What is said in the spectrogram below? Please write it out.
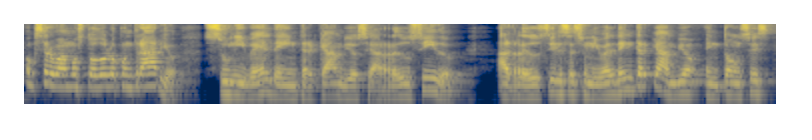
observamos todo lo contrario. Su nivel de intercambio se ha reducido. Al reducirse su nivel de intercambio, entonces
